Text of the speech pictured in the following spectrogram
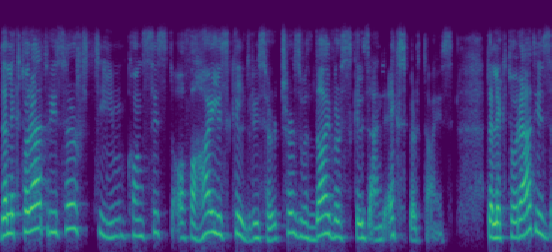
The lectorate research team consists of highly skilled researchers with diverse skills and expertise. The lectorate is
